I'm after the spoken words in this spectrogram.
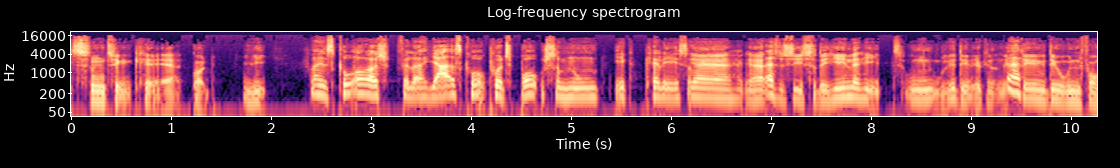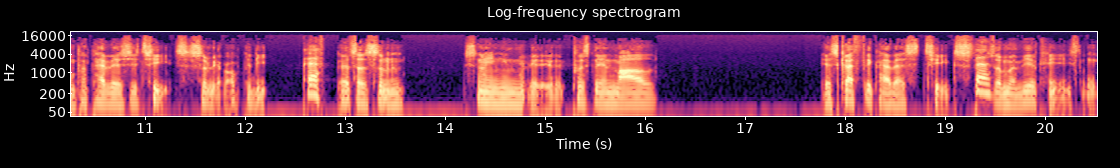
sådan nogle ting kan jeg godt lide. For jeg skriver også, eller jeg skriver på et sprog, som nogen ikke kan læse. Ja, ja, ja altså sige, så det hele er helt umuligt i virkeligheden. Ja. Det, det er jo en form for perversitet, som jeg godt kan lide. Ja. Altså sådan, sådan en, øh, på sådan en meget skriftlig kapacitet, Ja. som er virkelig sådan,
